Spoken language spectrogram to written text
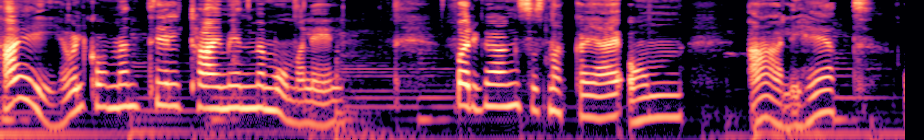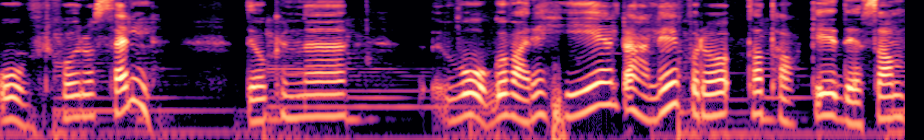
Hei, og velkommen til Time In med Mona Lill. Forrige gang så snakka jeg om ærlighet overfor oss selv. Det å kunne våge å være helt ærlig for å ta tak i det som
